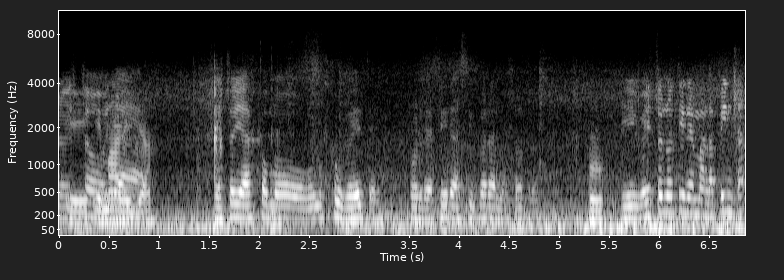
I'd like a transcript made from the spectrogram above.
pero y, y ya- Malilla. Esto ya es como un juguete, por decir así para nosotros. Mm. Y esto no tiene mala pinta,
